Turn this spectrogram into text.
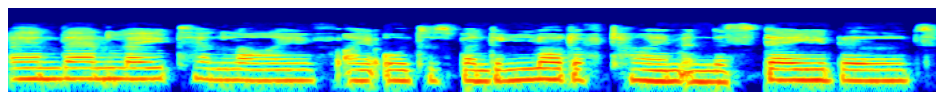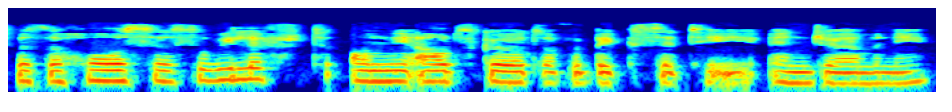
And then later in life, I also spent a lot of time in the stables with the horses. So we lived on the outskirts of a big city in Germany.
